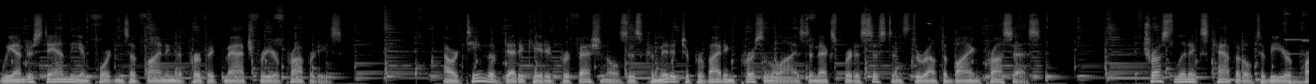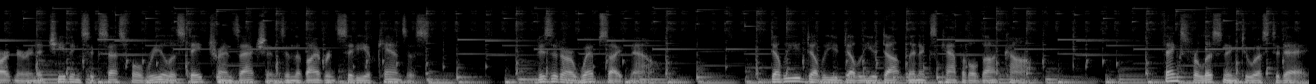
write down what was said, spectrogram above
we understand the importance of finding the perfect match for your properties. Our team of dedicated professionals is committed to providing personalized and expert assistance throughout the buying process. Trust Linux Capital to be your partner in achieving successful real estate transactions in the vibrant city of Kansas. Visit our website now www.linuxcapital.com. Thanks for listening to us today.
